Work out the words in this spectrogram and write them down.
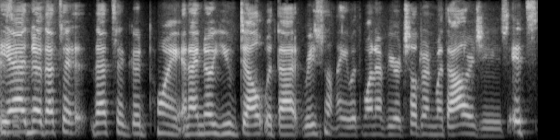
yeah, a- no, that's a that's a good point. And I know you've dealt with that recently with one of your children with allergies. It's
